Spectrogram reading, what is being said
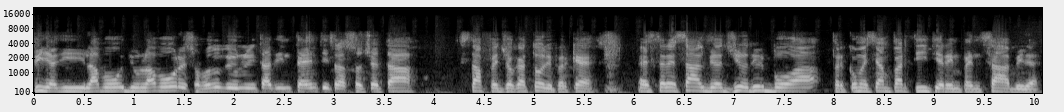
figlia di, lav- di un lavoro e soprattutto di un'unità di intenti tra società staff e giocatori perché essere salvi al giro di Boa per come siamo partiti era impensabile.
